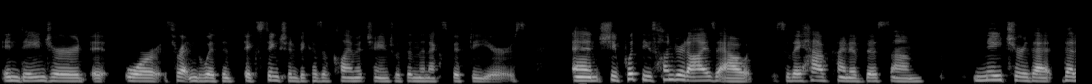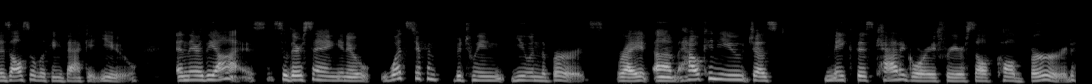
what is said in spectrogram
endangered eh, or threatened with extinction because of climate change within the next 50 years. And she put these 100 eyes out so they have kind of this um, nature that that is also looking back at you and they're the eyes. So they're saying you know what's different between you and the birds? Right? Um, how can you just make this category for yourself called bird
